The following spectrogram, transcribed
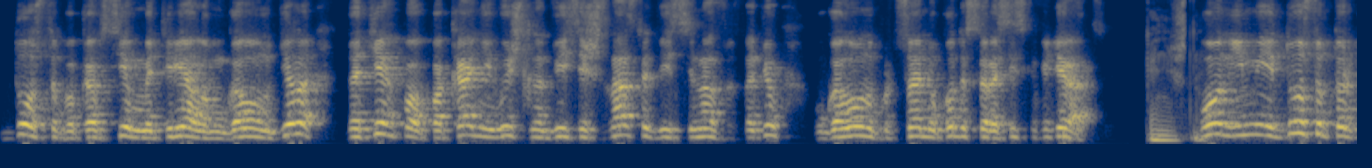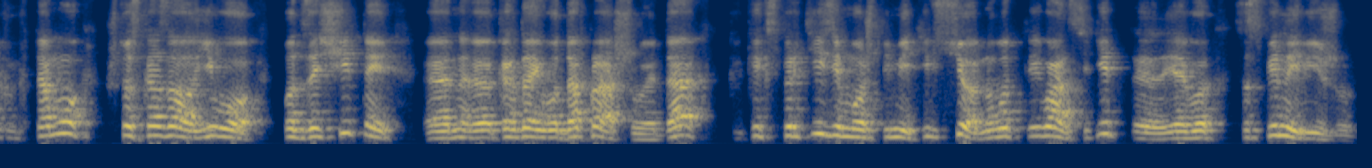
доступа ко всем материалам уголовного дела до тех пор, пока не вышли на 216-217 статью Уголовного процессуального кодекса Российской Федерации. Конечно. Он имеет доступ только к тому, что сказал его подзащитный, э, э, когда его допрашивают, да, к экспертизе может иметь, и все. Ну вот Иван сидит, э, я его со спины вижу,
